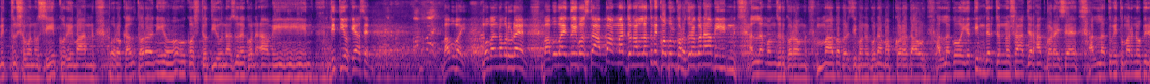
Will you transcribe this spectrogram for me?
মৃত্যু সমান নসিব করে মান। পরকাল তরানিও কষ্ট দিও না জোরে আমিন। দ্বিতীয় কে আছেন? বাবু ভাই, মোবাইল নম্বর উড়ায়েন বাবু ভাই, দুই বস্তা, আব্বা, আম্মার জন্য আল্লাহ তুমি কবুল করো। জোরে কোন, আমিন। আল্লাহ মঞ্জুর করম। মা বাবার জীবনের গুনাহ মাফ করে দাও। আল্লাহ গো, ইয়েতিমদের জন্য সাহায্যের হাত বাড়াইছে। আল্লাহ তুমি তোমার নবীর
